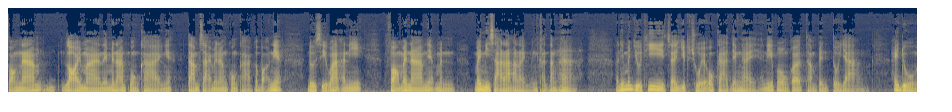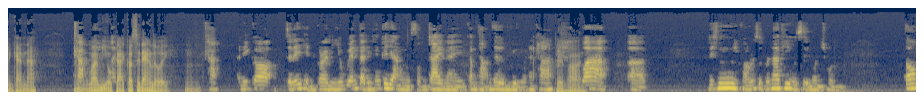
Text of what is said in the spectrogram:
ฟองน้ำลอยมาในแม่น้ำคงคาอย่างเงี้ยตามสายแม่น้ำคงคาก็บอกเนี่ยดูสิว่าอันนี้ฟองแม่น้ำเนี่ยมัน ไม่มีสาระอะไรเหมือนขันธ์ทั้งห้าอันนี้มันอยู่ที่จะหยิบฉวยโอกาสยังไง อันนี้พระองค์ก็ทำเป็นตัวอย่างให้ดูเหมือนกันนะค่ะอืมว่ามีโอกาสก็แสดงเลยอืมค่ะ อันนี้ก็จะได้เห็นกรณียกเว้นแต่ดิฉันก็ยังสนใจในคำถามเดิมอยู่นะคะเดยพรว่าเอ่อดิฉันมีความรู้สึกว่าหน้าที่ของสื่อมวลชน ต้อง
